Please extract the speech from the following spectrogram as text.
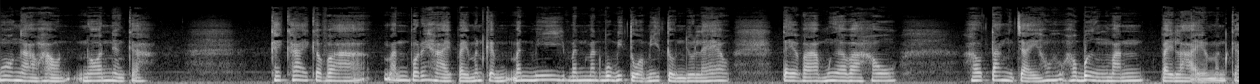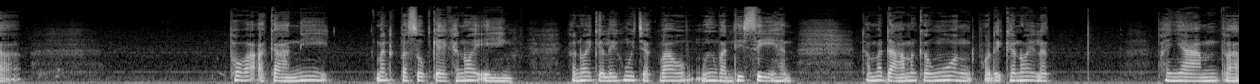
ง่วงเหงาเห่านอนอย่างกะ คล้ายๆกับว่ามันบริหายไปมันก็มันมีมันมันบ่มีตัวมีตนอยู่แล้ว แต่ว่าเมื่อว่าเฮาเฮาตั้งใจเฮาเฮาเบิ่งมันไปหลายมันก็ เพราะว่าอาการนี้มันประสบแก่ขน้อยเองขน้อยก็เลยฮู้จักว้ามื้อวันที่4หั่นธรรมดามันก็ง่วง พอได้ขน้อยละพยายามว่า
